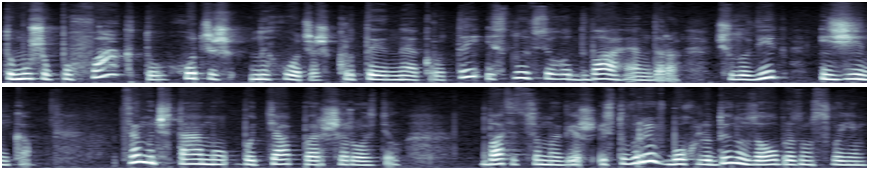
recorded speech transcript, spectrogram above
Тому що по факту, хочеш не хочеш, крути, не крути, існує всього два гендера чоловік і жінка. Це ми читаємо буття, перший розділ, 27 вірш. І створив Бог людину за образом своїм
